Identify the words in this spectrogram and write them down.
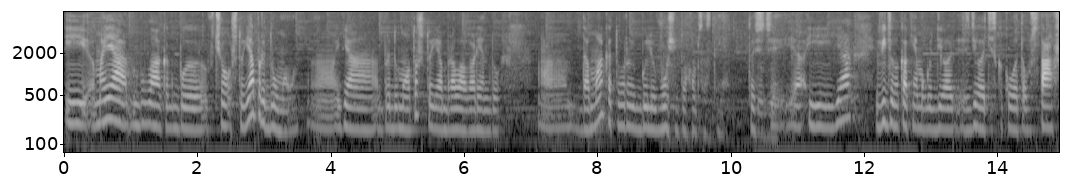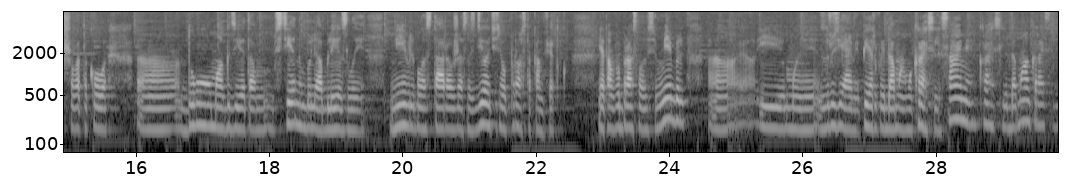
И моя была как бы, в чё, что я придумала, э, я придумала то, что я брала в аренду э, дома, которые были в очень плохом состоянии. То есть угу. я, и я видела, как я могу делать, сделать из какого-то уставшего такого Э, дома, где там стены были облезлые, мебель была старая ужасно, сделать из него просто конфетку. Я там выбрасывала всю мебель, э, и мы с друзьями первые дома мы красили сами, красили дома, красили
